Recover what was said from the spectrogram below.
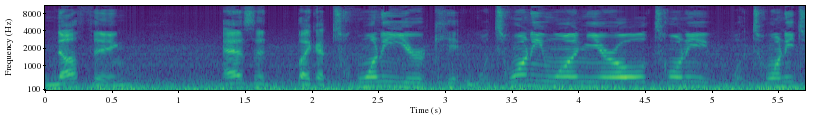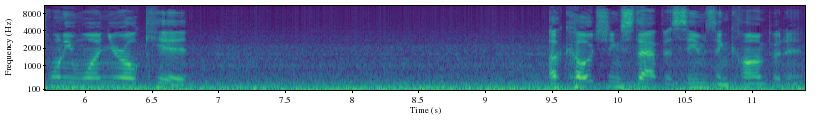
nothing as a like a 20 year kid, 21 year old, 20, 20, 21 year old kid, a coaching staff that seems incompetent,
